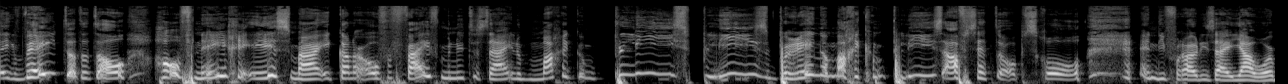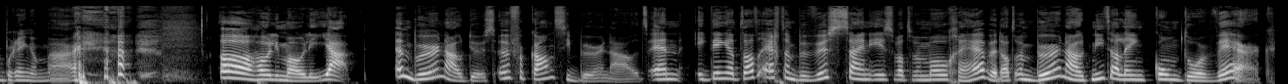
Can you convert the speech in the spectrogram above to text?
Ik weet dat het al half negen is, maar ik kan er over vijf minuten zijn. Mag ik hem please, please brengen? Mag ik hem please afzetten op school? En die vrouw die zei, ja hoor, breng hem maar. oh, holy moly. Ja, een burn-out dus, een vakantieburn-out. En ik denk dat dat echt een bewustzijn is wat we mogen hebben. Dat een burn-out niet alleen komt door werk.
